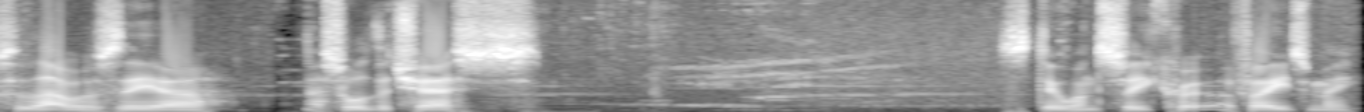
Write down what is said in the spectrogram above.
So that was the, uh, that's all the chests. Still one secret evades me.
